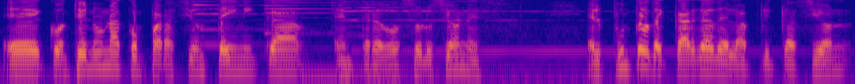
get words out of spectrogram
Eh, contiene una comparación técnica entre dos soluciones. El punto de carga de la aplicación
